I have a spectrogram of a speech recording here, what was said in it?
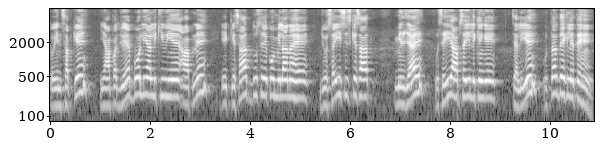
तो इन सब के यहाँ पर जो है बोलियाँ लिखी हुई हैं। आपने एक के साथ दूसरे को मिलाना है। जो सही चीज़ इसके साथ मिल जाए, उसे ही आप सही लिखेंगे। चलिए उत्तर देख लेते हैं।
